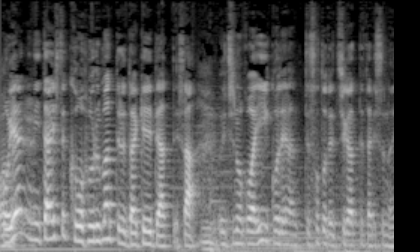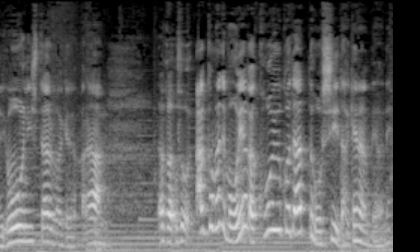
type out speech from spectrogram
親に対してこう振る舞ってるだけであってさ、ううんちの子はいい子でなんて外で違ってたりするのは往々にしてあるわけだから、だからそうあくまでも親がこういう子であってほしいだけなんだよね。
